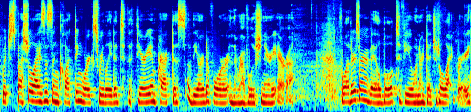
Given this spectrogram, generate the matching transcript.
which specializes in collecting works related to the theory and practice of the art of war in the Revolutionary era. The letters are available to view on our digital library.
